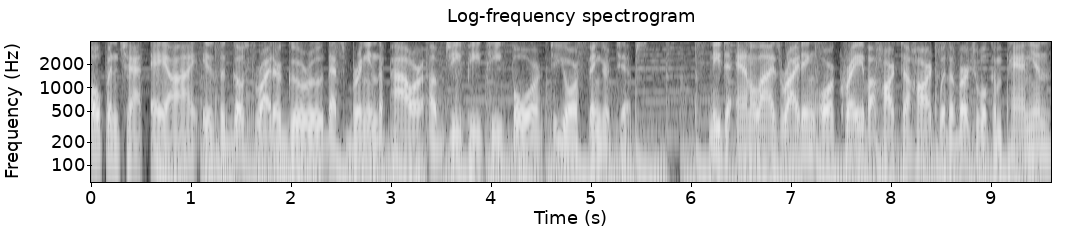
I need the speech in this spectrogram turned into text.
OpenChat AI is the ghostwriter guru that's bringing the power of GPT-4 to your fingertips. Need to analyze writing or crave a heart-to-heart -heart with a virtual companion?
